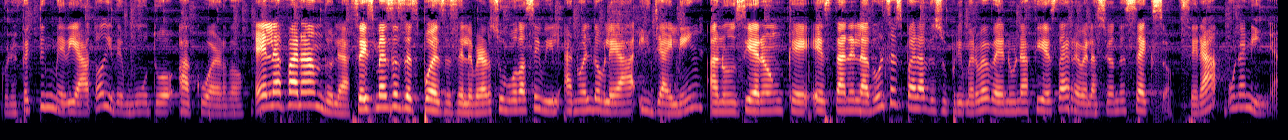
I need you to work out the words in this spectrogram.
con efecto inmediato y de mutuo acuerdo. En la farándula, seis meses después de celebrar su boda civil, Anuel AA y Jailin anunciaron que están en la dulce espera de su primer bebé en una fiesta de revelación de sexo. Será una niña.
